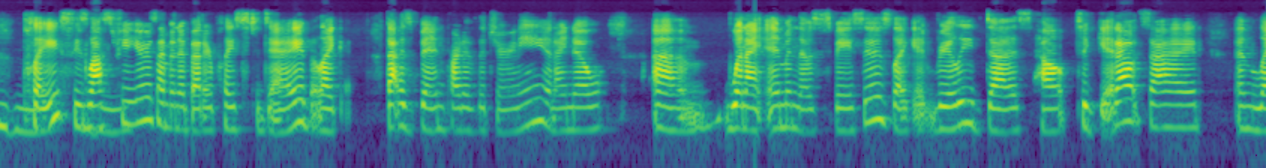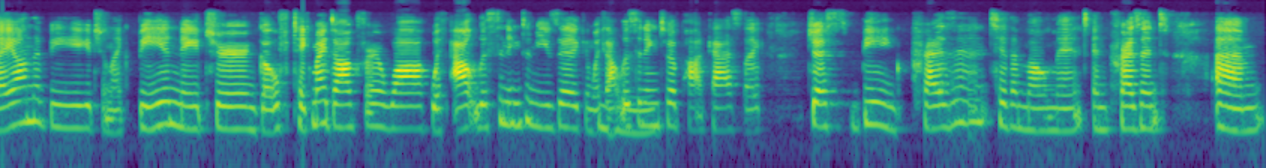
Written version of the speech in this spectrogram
mm-hmm. place. These last mm-hmm. few years, I'm in a better place today, but like that has been part of the journey. And I know um, when I am in those spaces, like it really does help to get outside and lay on the beach and like be in nature and go take my dog for a walk without listening to music and without mm-hmm. listening to a podcast. Like just being present to the moment and present um,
